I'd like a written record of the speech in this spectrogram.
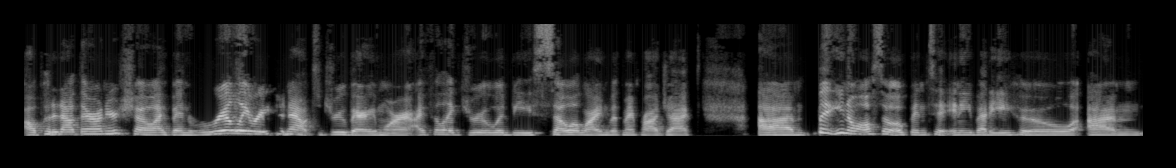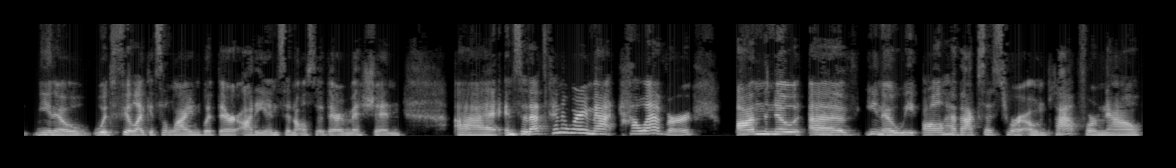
I'll put it out there on your show. I've been really reaching out to Drew Barrymore. I feel like Drew would be so aligned with my project. Um, but you know, also open to anybody who um, you know, would feel like it's aligned with their audience and also their mission. Uh, and so that's kind of where I'm at. However, on the note of, you know, we all have access to our own platform now,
